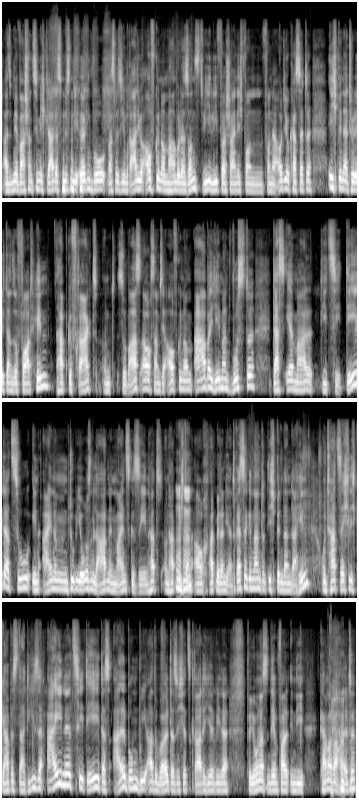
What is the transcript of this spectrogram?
Also mir war schon ziemlich klar, das müssen die irgendwo, was wir sie im Radio aufgenommen haben oder sonst wie, lief wahrscheinlich von, von der Audiokassette. Ich bin natürlich dann sofort hin, habe gefragt und so war es auch, das haben sie aufgenommen. Aber jemand wusste, dass er mal die CD dazu in einem dubiosen Laden in Mainz gesehen hat und hat mich mhm. dann auch, hat mir dann die Adresse genannt und ich bin dann dahin und tatsächlich gab es da diese eine CD, das Album We Are the World, das ich jetzt gerade hier wieder für Jonas in dem Fall in die Kamera halte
